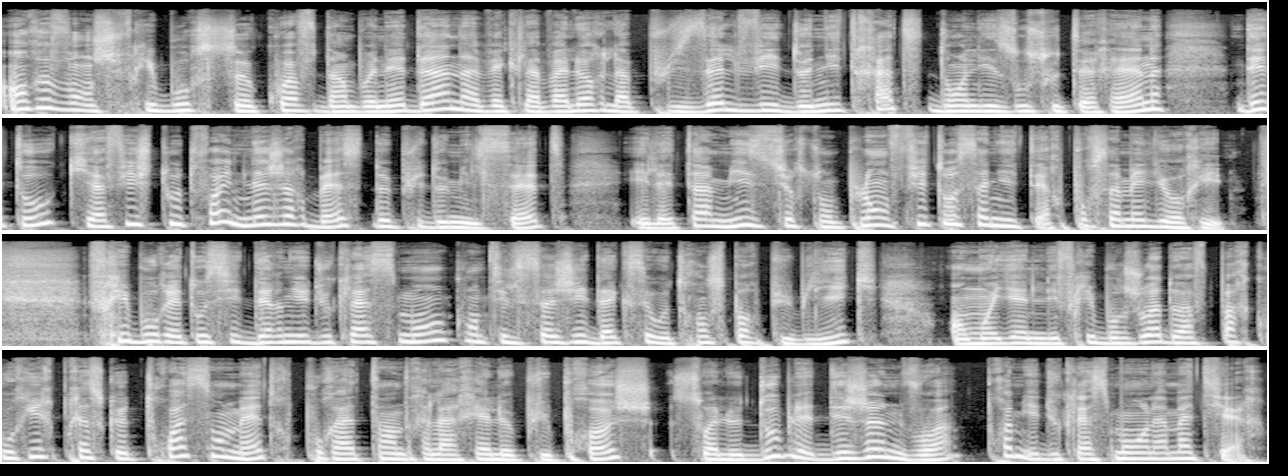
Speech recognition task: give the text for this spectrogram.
En revanche, Fribourg se coiffe d'un bonnet d'âne avec la valeur la plus élevée de nitrate dans les eaux souterraines, des taux qui affichent toutefois une légère baisse depuis 2007. Et l'État mise sur son plan phytosanitaire pour s'améliorer. Fribourg est aussi dernier du classement quand il s'agit d'accès au transport public. En moyenne, les Fribourgeois doivent parcourir presque 300 mètres pour atteindre l'arrêt le plus proche, soit le double des jeunes voies, premier du classement en la matière.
